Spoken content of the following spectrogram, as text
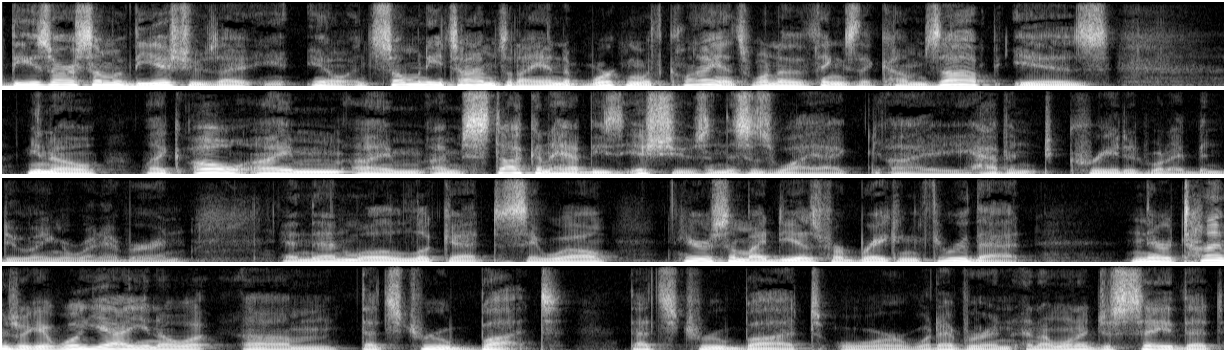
these are some of the issues. I, you know, and so many times when I end up working with clients, one of the things that comes up is, you know, like, oh, I'm I'm I'm stuck and I have these issues, and this is why I I haven't created what I've been doing or whatever. And and then we'll look at to say, well, here are some ideas for breaking through that. And there are times where I get, well, yeah, you know what, um, that's true, but that's true, but or whatever. And and I want to just say that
